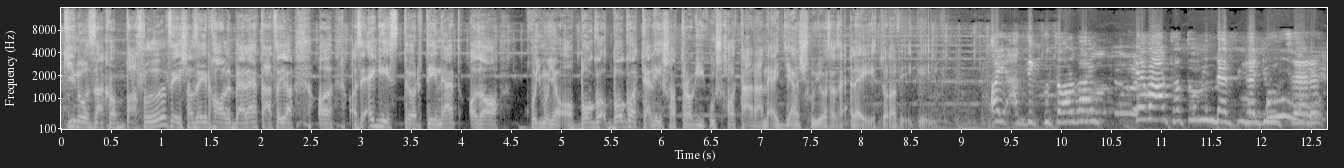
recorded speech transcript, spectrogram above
kínozzák a Battle-t, és azért hal bele, tehát hogy a, a, az egész történet az a, hogy mondjam, a baga, bagatel és a tragikus határán egyensúlyoz az elejétől a végéig. Ajándékutalvány, de váltható mindenféle gyógyszerre.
